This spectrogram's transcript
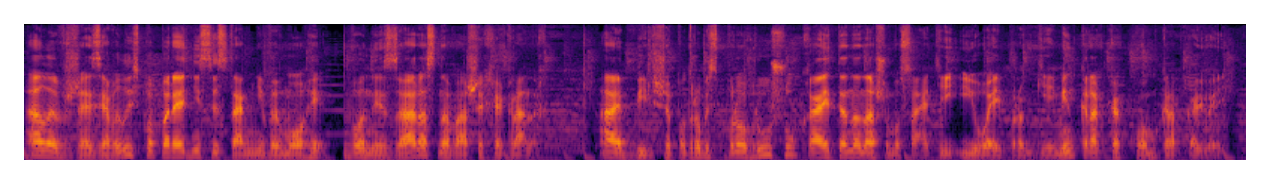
але вже з'явились попередні системні вимоги. Вони зараз на ваших екранах. А більше подробиць про гру шукайте на нашому сайті uaprogaming.com.ua.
